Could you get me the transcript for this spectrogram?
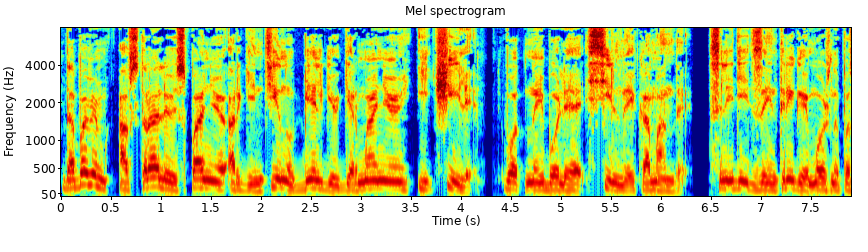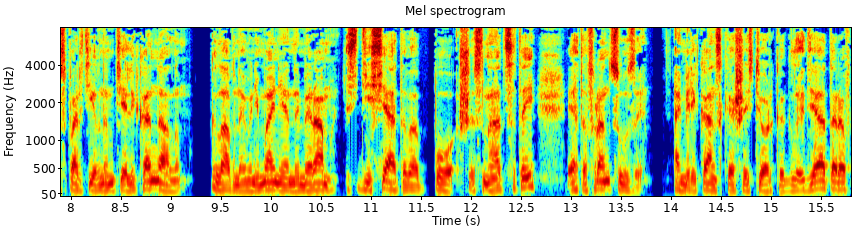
Добавим Австралию, Испанию, Аргентину, Бельгию, Германию и Чили. Вот наиболее сильные команды. Следить за интригой можно по спортивным телеканалам. Главное внимание номерам с 10 по 16 – это французы. Американская шестерка гладиаторов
